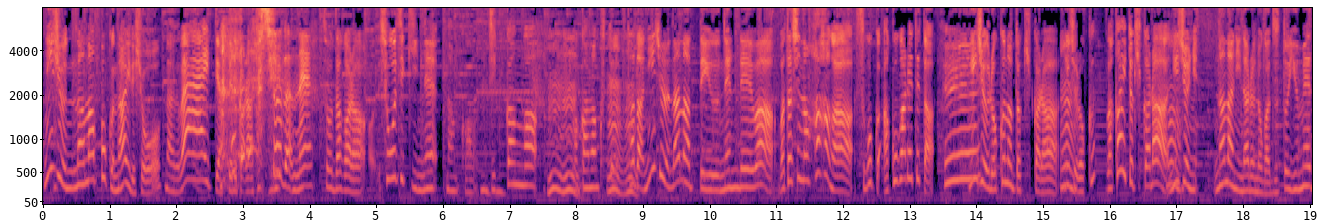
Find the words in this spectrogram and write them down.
27っぽくないでしょ？なんか、わーいってやってるから、私。そうだね。そう、だから、正直ね、なんか、実感がうん湧かなくて、うんうん。ただ27っていう年齢は、私の母がすごく憧れてた。へえ26の時から、うん。26? 若い時からうん。27になるのがずっと夢っ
